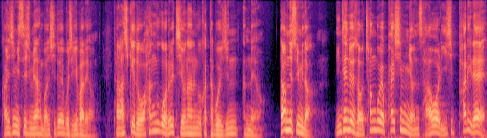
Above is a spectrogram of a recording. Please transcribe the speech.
관심 있으시면 한번 시도해 보시기 바래요. 단 아쉽게도 한국어를 지원하는 것 같아 보이진 않네요. 다음 뉴스입니다. 닌텐도에서 1980년 4월 28일에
